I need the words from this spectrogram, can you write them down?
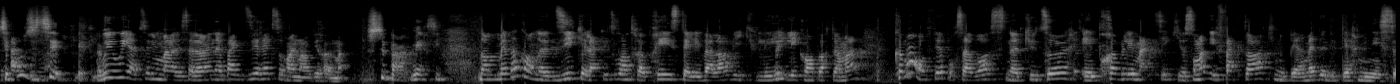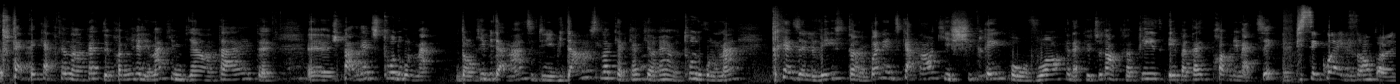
C'est positif. Oui, oui, absolument. Ça a un impact direct sur un environnement. Super, merci. Donc, maintenant qu'on a dit que la culture d'entreprise, c'était les valeurs véhiculées, les comportements, comment on fait pour savoir si notre culture est problématique? Il y a sûrement des facteurs qui nous permettent de déterminer ça. Tout à fait, Catherine. En fait, le premier élément qui me vient en tête, euh, je parlerais du taux de roulement. Donc, évidemment, c'est une évidence, là, quelqu'un qui aurait un taux de roulement très élevé, c'est un bon indicateur qui est chiffré pour voir que la culture d'entreprise est peut-être problématique. Puis c'est quoi, exemple, un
